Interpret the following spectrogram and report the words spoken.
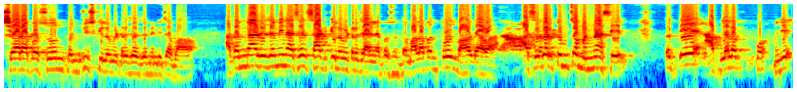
शहरापासून पंचवीस किलोमीटरच्या जमिनीचा भाव. आता माझी जमीन असेल साठ किलोमीटर जालण्यापासून तर मला पण तोच भाव द्यावा. असं जर तुमचं म्हणणं असेल तर ते आपल्याला म्हणजे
